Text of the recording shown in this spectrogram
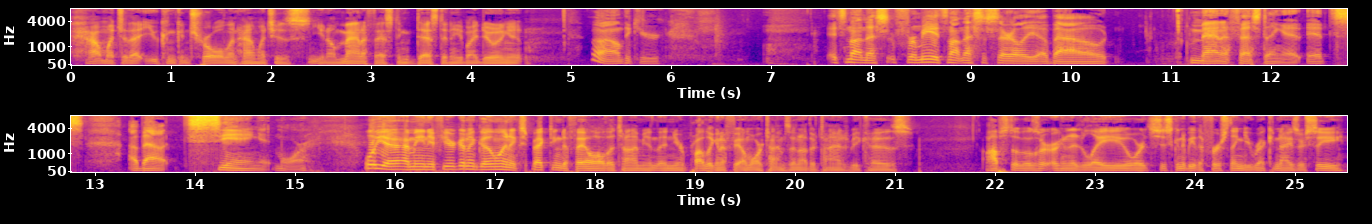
how much of that you can control and how much is you know manifesting destiny by doing it. Well, I don't think you're. It's not necess- for me. It's not necessarily about manifesting it. It's about seeing it more. Well, yeah, I mean, if you're going to go in expecting to fail all the time, then you're probably going to fail more times than other times because obstacles are, are going to delay you, or it's just going to be the first thing you recognize or see.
